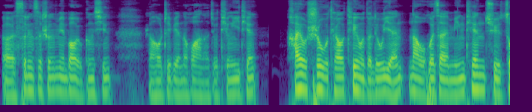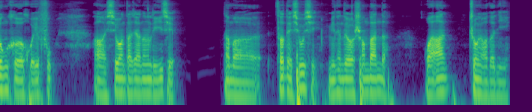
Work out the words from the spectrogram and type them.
呃，四零四声音面包有更新，然后这边的话呢就停一天。还有十五条听友的留言，那我会在明天去综合回复啊，希望大家能理解。那么早点休息，明天都要上班的，晚安，重要的你。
